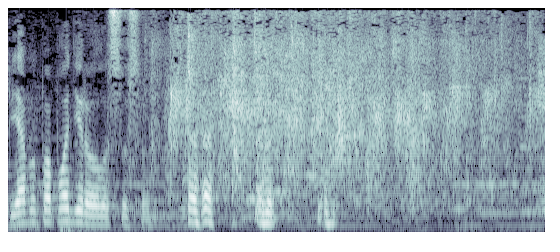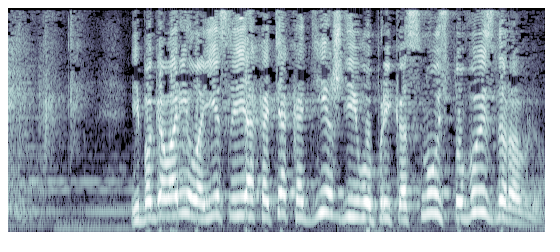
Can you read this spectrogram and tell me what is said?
Я бы поаплодировал Иисусу. Ибо говорила, если я хотя к одежде его прикоснусь, то выздоровлю.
